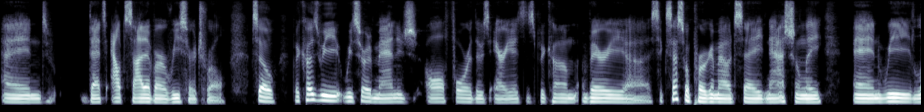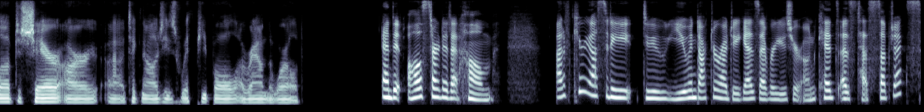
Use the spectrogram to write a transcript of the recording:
And that's outside of our research role. So because we we sort of manage all four of those areas, it's become a very uh, successful program, I would say, nationally. And we love to share our uh, technologies with people around the world. And it all started at home. Out of curiosity, do you and Dr. Rodriguez ever use your own kids as test subjects?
